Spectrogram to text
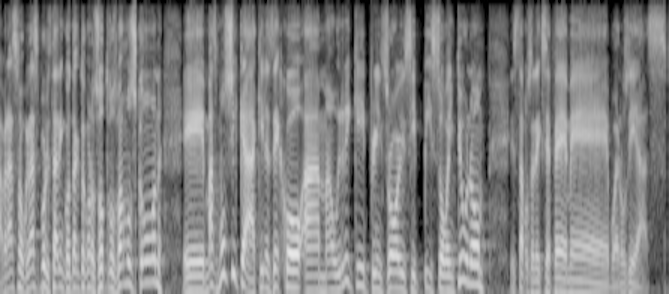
Abrazo, gracias por estar en contacto con nosotros. Vamos con eh, más música. Aquí les dejo a Maui Ricky, Prince Royce y Piso 21. Estamos en XFM. Buenos días.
